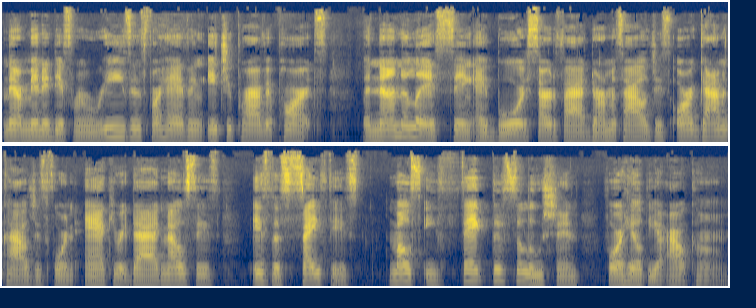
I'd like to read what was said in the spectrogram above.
There are many different reasons for having itchy private parts, but nonetheless, seeing a board certified dermatologist or gynecologist for an accurate diagnosis is the safest most effective solution for a healthier outcome.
